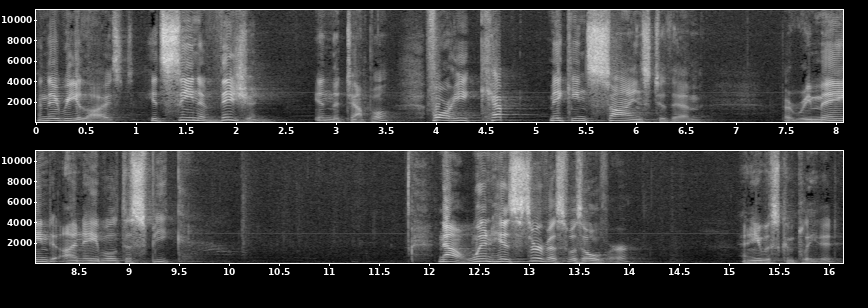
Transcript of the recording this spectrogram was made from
And they realized he'd seen a vision in the temple, for he kept making signs to them, but remained unable to speak. Now, when his service was over and he was completed,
